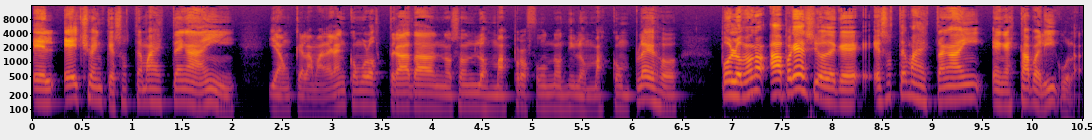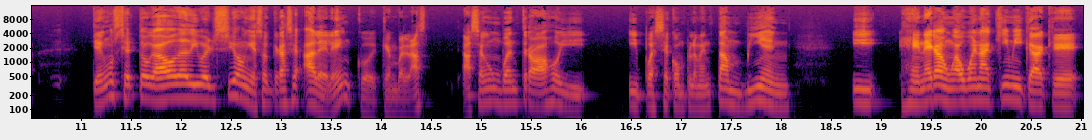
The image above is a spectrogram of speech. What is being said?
El hecho en que esos temas estén ahí. Y aunque la manera en cómo los trata no son los más profundos ni los más complejos, por lo menos aprecio de que esos temas están ahí en esta película. Tienen un cierto grado de diversión y eso es gracias al elenco, que en verdad hacen un buen trabajo y, y pues se complementan bien y generan una buena química que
